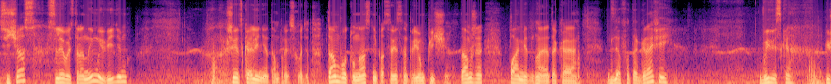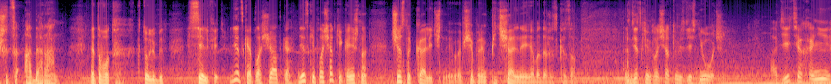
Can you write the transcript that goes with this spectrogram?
Сейчас с левой стороны мы видим шведская линия там происходит. Там вот у нас непосредственно прием пищи. Там же памятная такая для фотографий вывеска пишется Адаран. Это вот кто любит сельфить. Детская площадка. Детские площадки, конечно, честно, калечные. Вообще прям печальные, я бы даже сказал. С детскими площадками здесь не очень. О детях они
